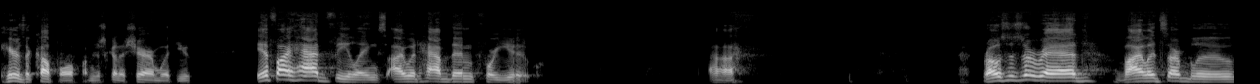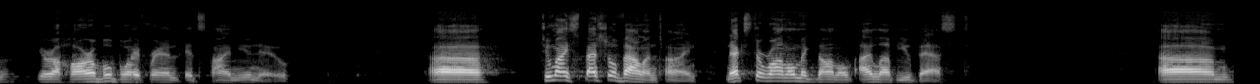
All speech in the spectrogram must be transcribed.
here's a couple. I'm just going to share them with you. If I had feelings, I would have them for you. Uh, roses are red, violets are blue. You're a horrible boyfriend. It's time you knew. Uh, to my special Valentine, next to Ronald McDonald, I love you best. Um,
